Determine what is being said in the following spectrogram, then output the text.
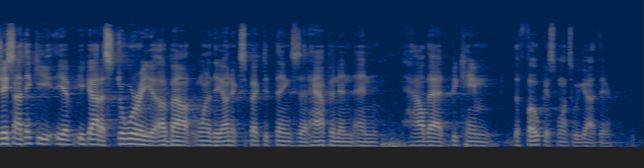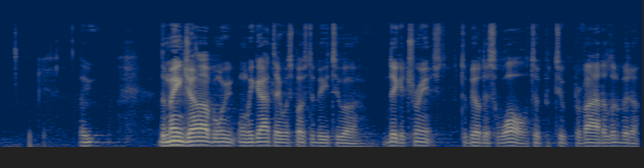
Jason, I think you, you, you got a story about one of the unexpected things that happened and, and how that became the focus once we got there? The main job when we, when we got there was supposed to be to uh, dig a trench to build this wall to, to provide a little bit of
